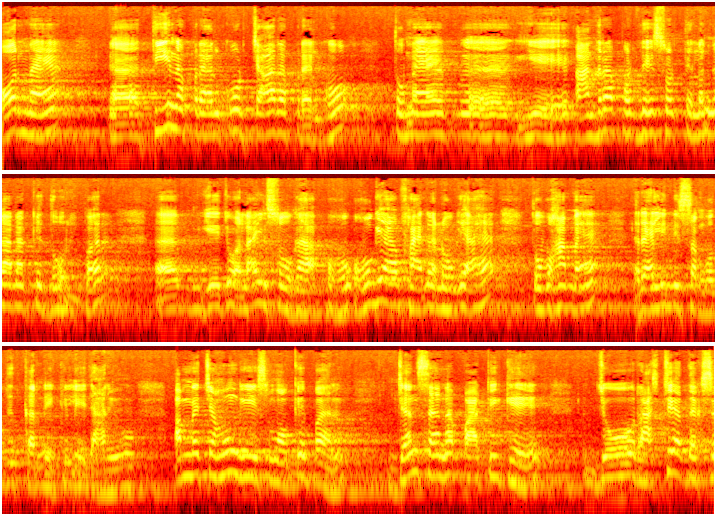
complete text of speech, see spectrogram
और मैं तीन अप्रैल को और चार अप्रैल को तो मैं ये आंध्र प्रदेश और तेलंगाना के दौरे पर ये जो अलायंस होगा हो, हो गया फाइनल हो गया है तो वहाँ मैं रैली भी संबोधित करने के लिए जा रही हूँ। अब मैं चाहूँगी इस मौके पर जन सेना पार्टी के जो राष्ट्रीय अध्यक्ष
